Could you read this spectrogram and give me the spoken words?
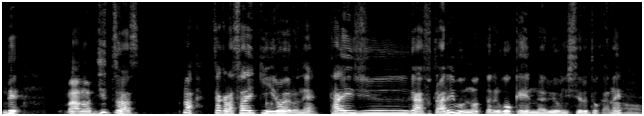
であの実はまあだから最近いろいろね体重が二人分乗ったら動けへんなるようにしてるとかね、うん。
